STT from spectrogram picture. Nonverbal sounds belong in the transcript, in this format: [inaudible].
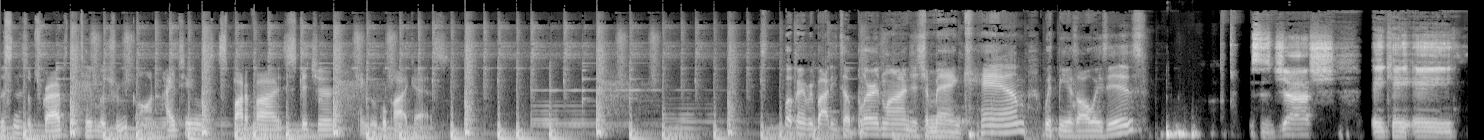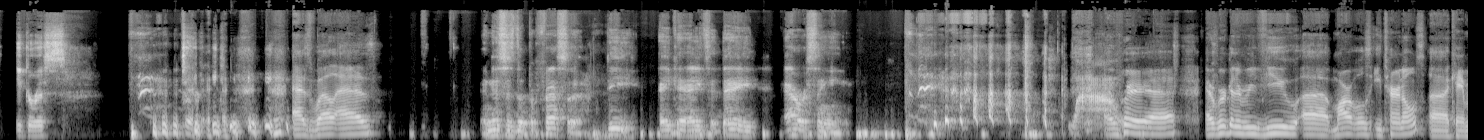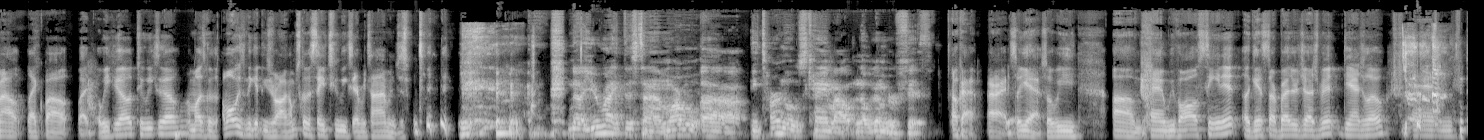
Listen and subscribe to the Table of Truth on iTunes, Spotify, Stitcher, and Google Podcasts. Welcome everybody to Blurred Lines. It's your man Cam. With me as always is This is Josh, aka Icarus. [laughs] as well as And this is the Professor D, aka today Aracene. And we're uh, and we're gonna review uh Marvel's Eternals. Uh came out like about what a week ago, two weeks ago. I'm always gonna I'm always gonna get these wrong. I'm just gonna say two weeks every time and just [laughs] no, you're right this time. Marvel uh Eternals came out November 5th. Okay. All right. So yeah, so we um and we've all seen it against our better judgment, D'Angelo. And [laughs]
